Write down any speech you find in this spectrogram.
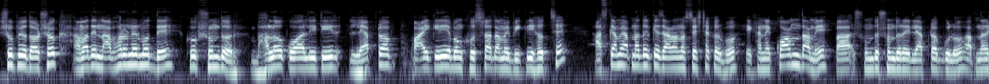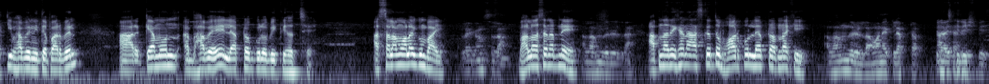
সুপ্রিয় দর্শক আমাদের নাভরণের মধ্যে খুব সুন্দর ভালো কোয়ালিটির ল্যাপটপ পাইকারি এবং খুচরা দামে বিক্রি হচ্ছে। আজকে আমি আপনাদেরকে জানানোর চেষ্টা করব এখানে কম দামে বা সুন্দর সুন্দর এই ল্যাপটপগুলো আপনারা কীভাবে নিতে পারবেন আর কেমন ভাবে এই ল্যাপটপগুলো বিক্রি হচ্ছে। আসসালামু আলাইকুম ভাই। ভালো আছেন আপনি? আলহামদুলিল্লাহ। আপনার এখানে আজকে তো ভরপুর ল্যাপটপ নাকি? আলহামদুলিল্লাহ অনেক ল্যাপটপ প্রায় আচ্ছা। তিরিশ পিস।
